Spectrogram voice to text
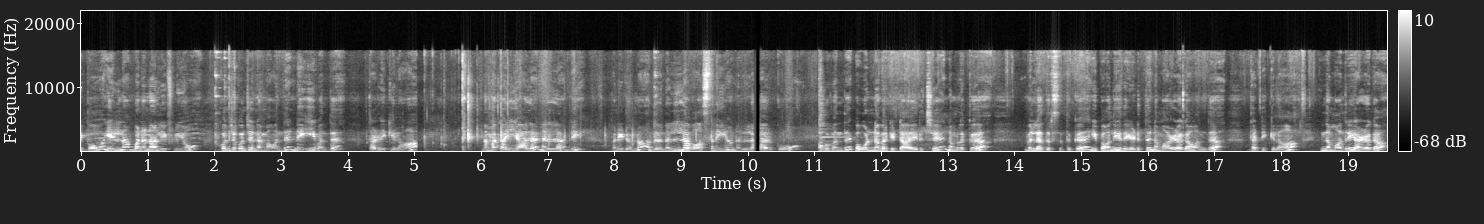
இப்போது எல்லா பனானா லீஃப்லேயும் கொஞ்சம் கொஞ்சம் நம்ம வந்து நெய் வந்து தடவிக்கலாம். நம்ம கையால் நல்லா அப்படி பண்ணிட்டோம்னா அது நல்ல வாசனையும் நல்லா இருக்கும். மாவு வந்து இப்போ ஒன் ஹவர் கிட்ட ஆயிடுச்சு நம்மளுக்கு. வெள்ளை அதிரசத்துக்கு. இப்போ வந்து இதை எடுத்து நம்ம அழகாக வந்து தட்டிக்கலாம். இந்த மாதிரி அழகாக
